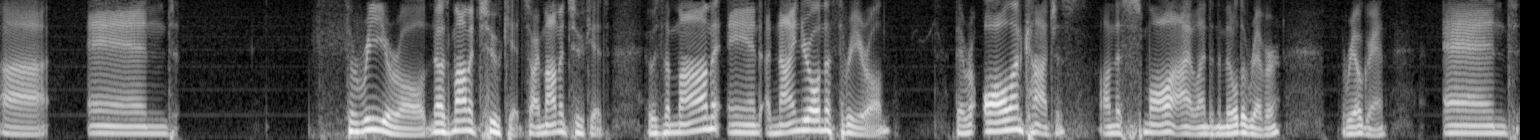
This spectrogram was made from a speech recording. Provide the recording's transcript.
uh, and three year old. No, it was mom and two kids. Sorry, mom and two kids. It was the mom and a nine year old and a three year old. They were all unconscious on this small island in the middle of the river, Rio Grande, and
